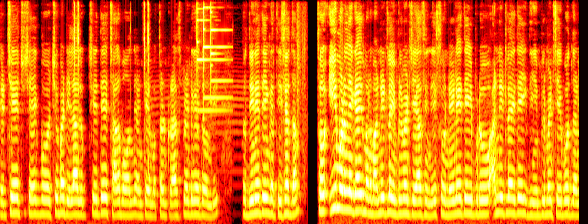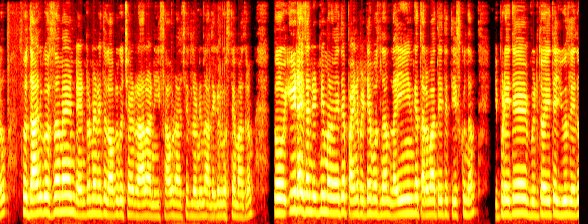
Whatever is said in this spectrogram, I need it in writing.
సెట్ చేయొచ్చు చేయకపోవచ్చు బట్ ఇలా లుక్ అయితే చాలా బాగుంది. అంటే మొత్తం ట్రాన్స్పరెంట్గా అయితే ఉంది. సో దీనైతే ఇంకా తీసేద్దాం. సో ఈ మోడల్ అయితే మనం అన్నిట్లో ఇంప్లిమెంట్ చేయాల్సింది. సో నేనైతే ఇప్పుడు అన్నిట్లో అయితే ఇది ఇంప్లిమెంట్ చేయబోతున్నాను. సో దానికోసమే అండ్ ఎంటర్మెన్ అయితే లోపలికి వచ్చాడు రారా అని సావు నా చేతిలోనే నా దగ్గరికి వస్తే మాత్రం. సో ఈ డైస్ అన్నింటినీ మనం అయితే పైన పెట్టేపోతున్నాం లైన్గా తర్వాత అయితే తీసుకుందాం. ఇప్పుడైతే వీటితో అయితే యూజ్ లేదు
